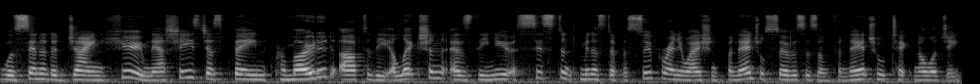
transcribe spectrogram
was Senator Jane Hume. Now, she's just been promoted after the election as the new Assistant Minister for Superannuation, Financial Services and Financial Technology.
